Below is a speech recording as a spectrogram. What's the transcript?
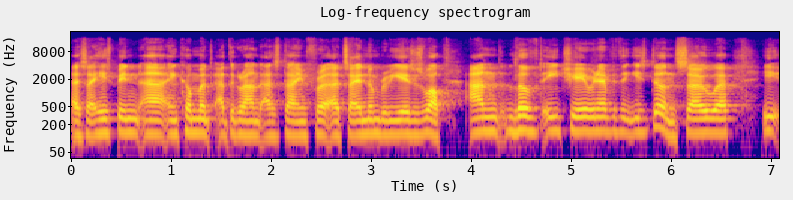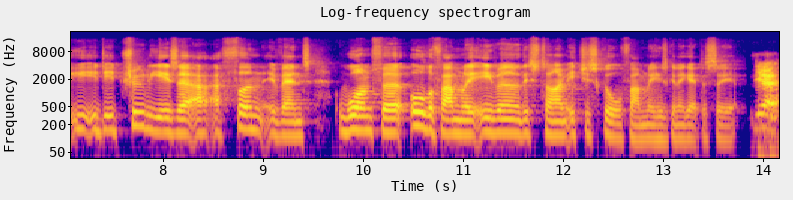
As I say, he's been uh, incumbent at the Grand as Dame for I'd say a number of years as well, and loved each year and everything he's done. So uh, it, it, truly is a, a, fun event, one for all the family. Even though this time it's your school family who's going to get to see it. Yeah,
